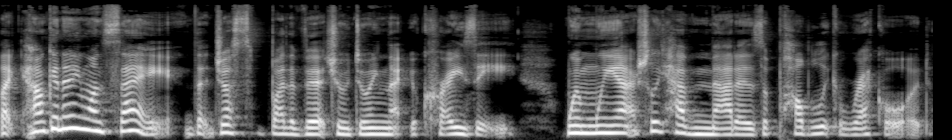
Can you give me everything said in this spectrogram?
like, how can anyone say that just by the virtue of doing that, you're crazy when we actually have matters of public record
